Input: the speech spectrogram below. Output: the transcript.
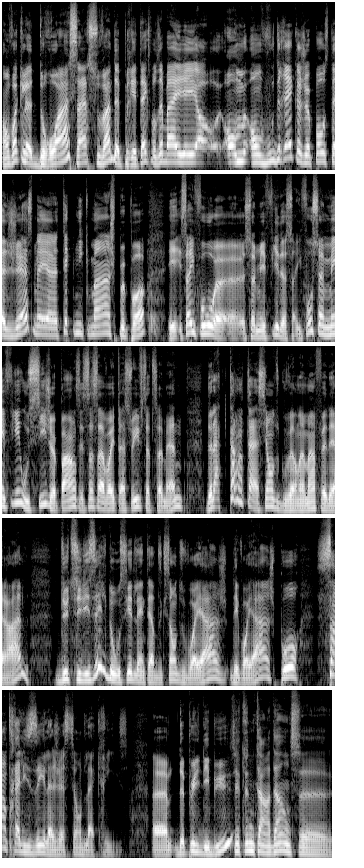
On voit que le droit sert souvent de prétexte pour dire ben on, on voudrait que je pose tel geste, mais euh, techniquement je peux pas. Et ça il faut euh, se méfier de ça. Il faut se méfier aussi, je pense, et ça ça va être à suivre cette semaine, de la tentation du gouvernement fédéral d'utiliser le dossier de l'interdiction du voyage, des voyages, pour centraliser la gestion de la crise. Euh, depuis le début, C'est une tendance, euh,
